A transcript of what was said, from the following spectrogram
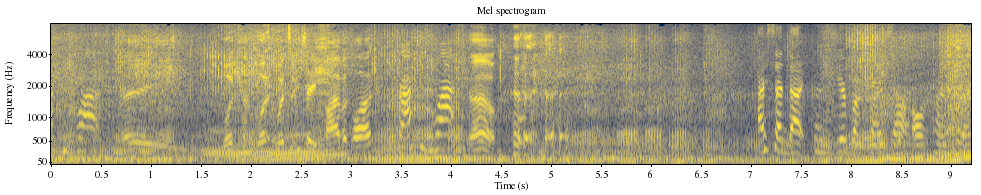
Crack is whack. Hey. What, what, what's it say, 5 o'clock? Crack is whack. Oh. I said that because your butt cries out all the time.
